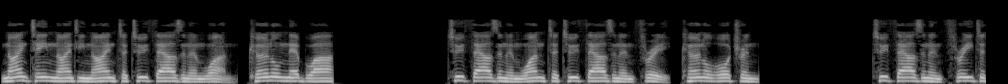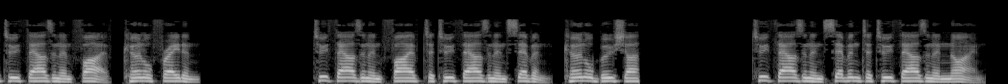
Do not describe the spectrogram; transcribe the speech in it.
1999 to 2001, Colonel Nebois. 2001 to 2003, Colonel Autran. 2003 to 2005, Colonel Freyden. 2005 to 2007 Colonel Boucher 2007 to 2009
